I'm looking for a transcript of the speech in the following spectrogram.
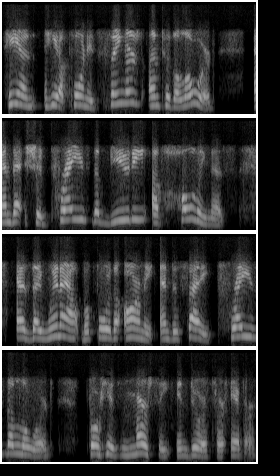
he, he appointed singers unto the Lord, and that should praise the beauty of holiness as they went out before the army, and to say, Praise the Lord, for his mercy endureth forever.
